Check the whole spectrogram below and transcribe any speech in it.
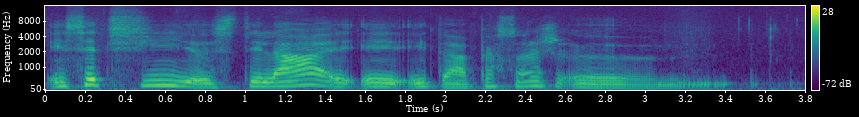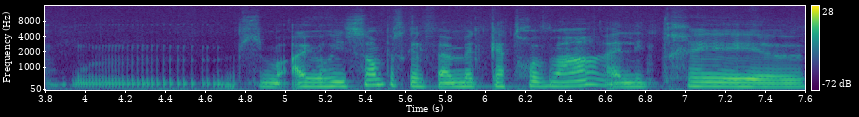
Et cette fille, euh, Stella, est, un personnage euh, ahurissant, parce qu'elle fait 1m80, elle est très...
